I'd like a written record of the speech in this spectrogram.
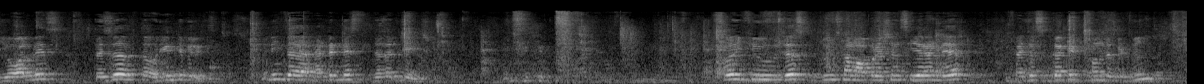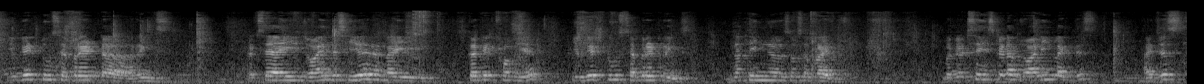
you always preserve the orientability, meaning the handedness doesn't change. So if you just do some operations here and there, if I just cut it from the between, you get two separate uh, rings. Let's say I join this here and I cut it from here, you get two separate rings. Nothing uh, so surprising. But let's say instead of joining like this, I just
